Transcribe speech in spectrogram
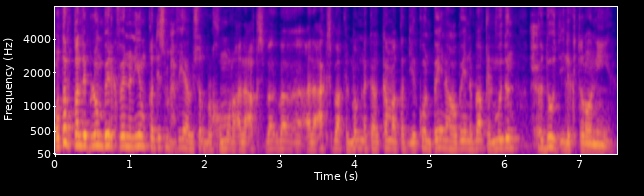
وطبقا لبلومبيرغ فإن نيوم قد يسمح فيها بشرب الخمور على عكس على عكس باقي المملكة كما قد يكون بينها وبين باقي المدن حدود إلكترونية.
